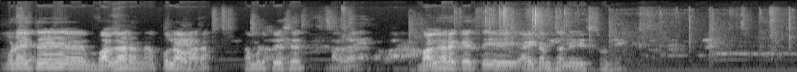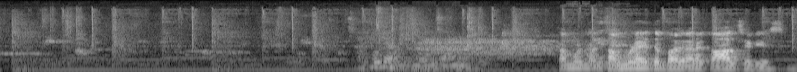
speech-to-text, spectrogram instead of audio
తమ్ముడు అయితే బగారనా? పులావారా తమ్ముడు చేసేది? బగారకైతే ఐటమ్స్ అనేవి ఇస్తుంది తమ్ముడు మన తమ్ముడు అయితే బగారా కాల్ సెట్ చేస్తుంది.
